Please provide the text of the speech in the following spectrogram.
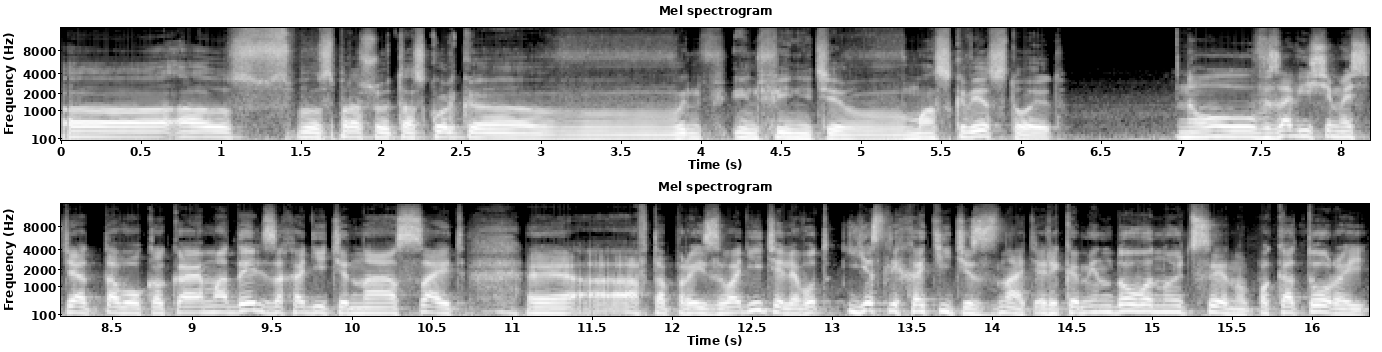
А, а спрашивают, а сколько в Infinity в Москве стоит? Ну, в зависимости от того, какая модель, заходите на сайт э, автопроизводителя. Вот если хотите знать рекомендованную цену, по которой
